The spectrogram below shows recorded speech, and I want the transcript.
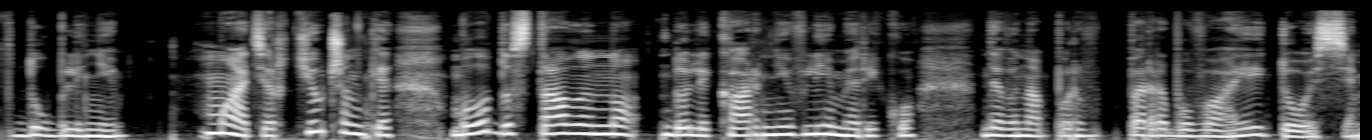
в Дубліні. Матір Тівченки було доставлено до лікарні в Лімеріку, де вона перебуває й досі.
